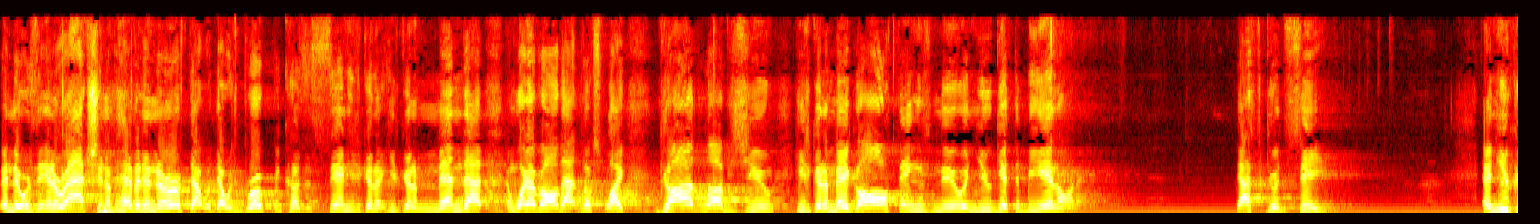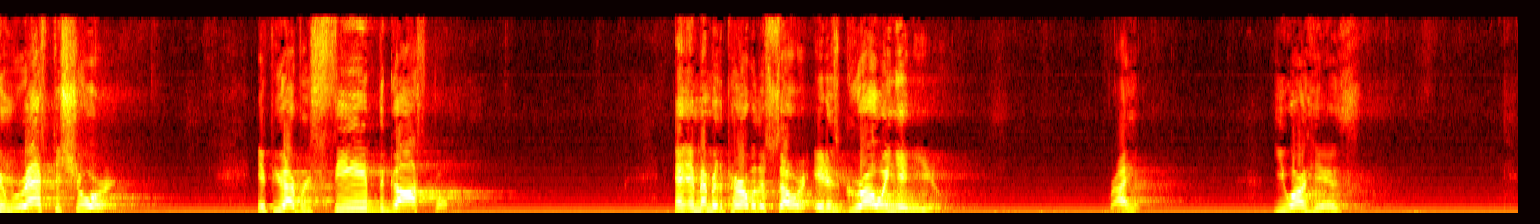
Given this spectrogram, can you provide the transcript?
and there was the interaction of heaven and earth that was, that was broke because of sin. He's going he's gonna mend that. And whatever all that looks like, God loves you. He's going to make all things new, and you get to be in on it. That's good seed. And you can rest assured if you have received the gospel, and remember the parable of the sower, it is growing in you, right? You are His.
